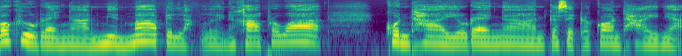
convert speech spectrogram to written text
ก็คือแรงงานเมียนมาเป็นหลักเลยนะคะ เพราะว่าคนไทยแรงงานเกษตรกรไทยเนี่ย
